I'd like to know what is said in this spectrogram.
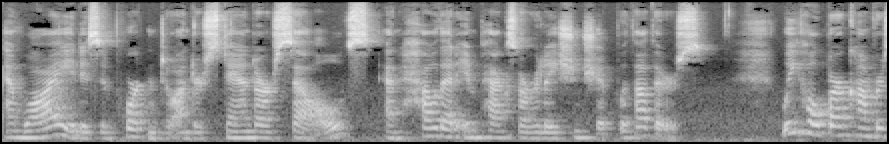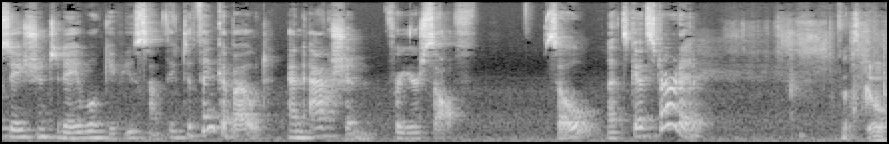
and why it is important to understand ourselves and how that impacts our relationship with others. We hope our conversation today will give you something to think about and action for yourself. So, let's get started. Let's go.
